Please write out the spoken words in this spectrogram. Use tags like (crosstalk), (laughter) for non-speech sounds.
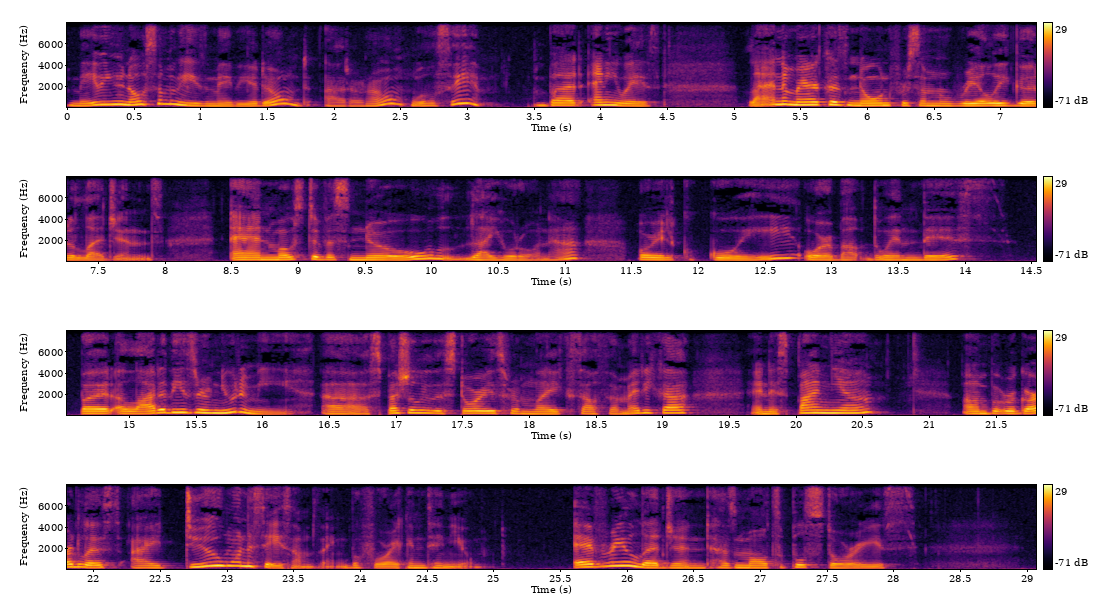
maybe you know some of these, maybe you don't. I don't know. We'll see. But, anyways, Latin America is known for some really good legends, and most of us know La Llorona or El Cucuy or about duendes. But a lot of these are new to me, uh, especially the stories from like South America and España um, but regardless, I do want to say something before I continue. Every legend has multiple stories,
